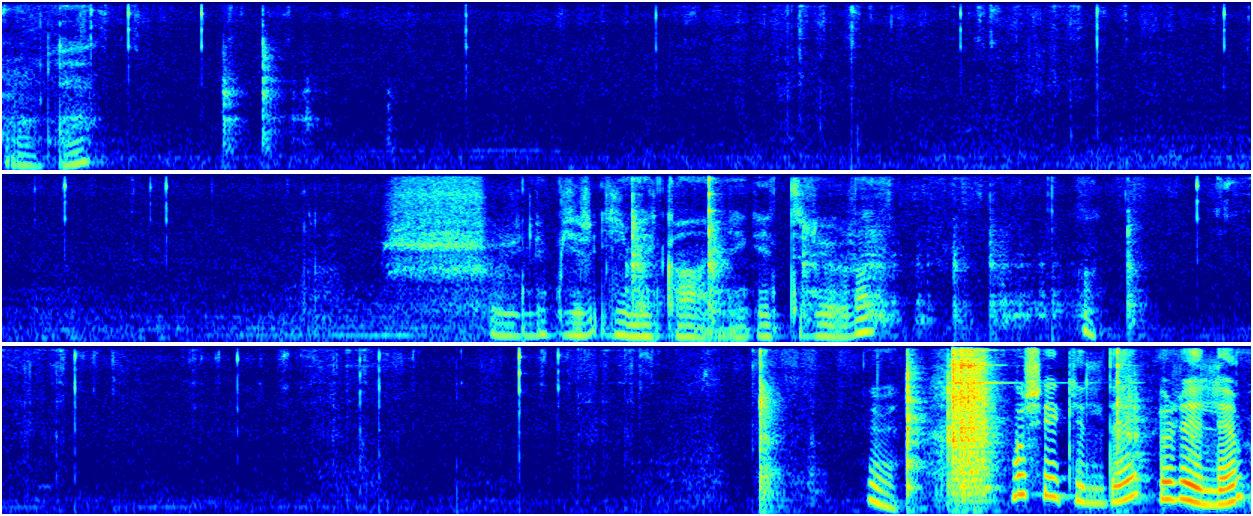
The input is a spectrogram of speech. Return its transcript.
Şöyle. Şöyle bir ilmek haline getiriyorum. Evet. Bu şekilde örelim.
